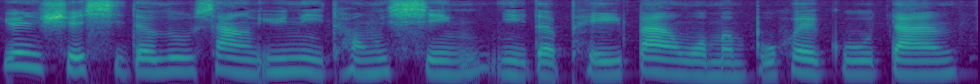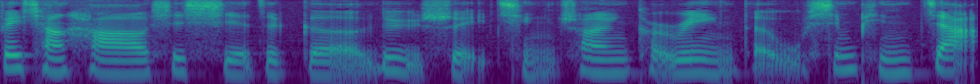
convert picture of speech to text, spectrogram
愿学习的路上与你同行，你的陪伴我们不会孤单。”非常好，谢谢这个绿水晴川 k a r i n 的五星评价。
